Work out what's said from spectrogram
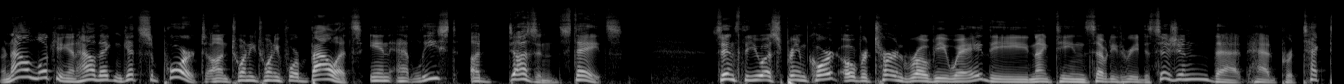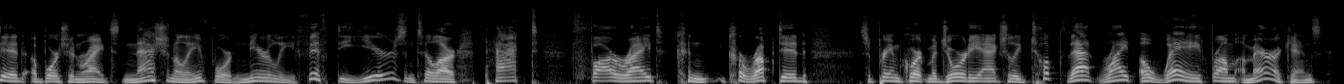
are now looking at how they can get support on 2024 ballots in at least a dozen states. Since the U.S. Supreme Court overturned Roe v. Wade, the 1973 decision that had protected abortion rights nationally for nearly 50 years until our packed, far right, con- corrupted Supreme Court majority actually took that right away from Americans.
